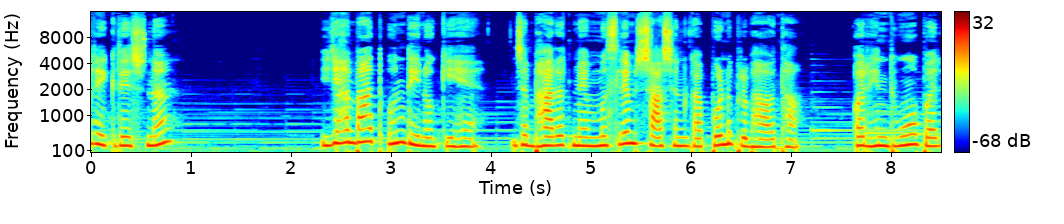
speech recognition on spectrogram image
हरे कृष्ण, यह बात उन दिनों की है जब भारत में मुस्लिम शासन का पूर्ण प्रभाव था और हिंदुओं पर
